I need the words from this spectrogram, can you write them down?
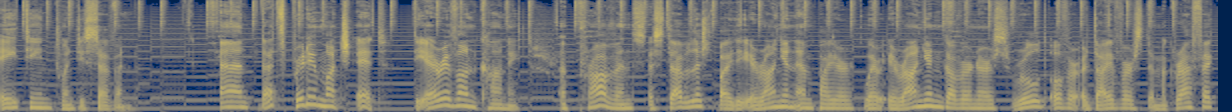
1827. And that's pretty much it. The Yerevan Khanate a province established by the Iranian Empire where Iranian governors ruled over a diverse demographic,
